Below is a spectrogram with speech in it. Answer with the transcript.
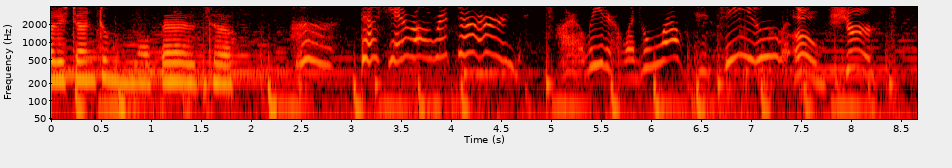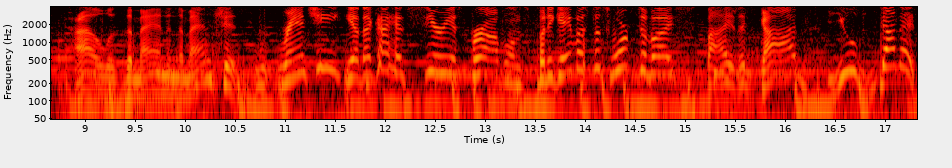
okay? Okay. Return to Mobile the hero returned! Our leader would love to see you! Oh, sure. How was the man in the mansion? Ranchy? Yeah, that guy has serious problems, but he gave us this warp device. By the gods, you've done it!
